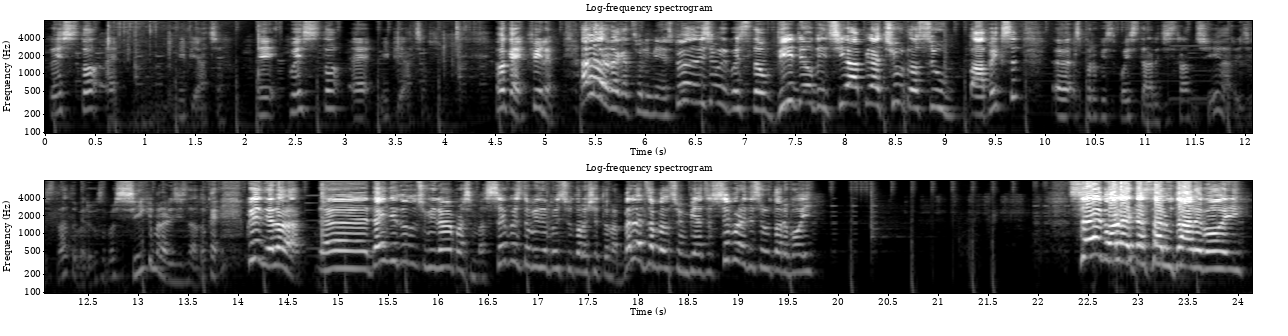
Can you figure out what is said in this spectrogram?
questo è... mi piace. E questo è... mi piace. Ok, fine. Allora ragazzoli miei, spero tantissimo che questo video vi sia piaciuto su Apex. Eh, spero che poi sta registrando. Sì, ha registrato, vero? Questo sì che me l'ha registrato. Ok, quindi allora, eh, dai di tutto, ci vediamo alla prossima. Se questo video vi è piaciuto lasciate una bella zampata su mi piace. Se volete salutare voi. Se volete salutare voi.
